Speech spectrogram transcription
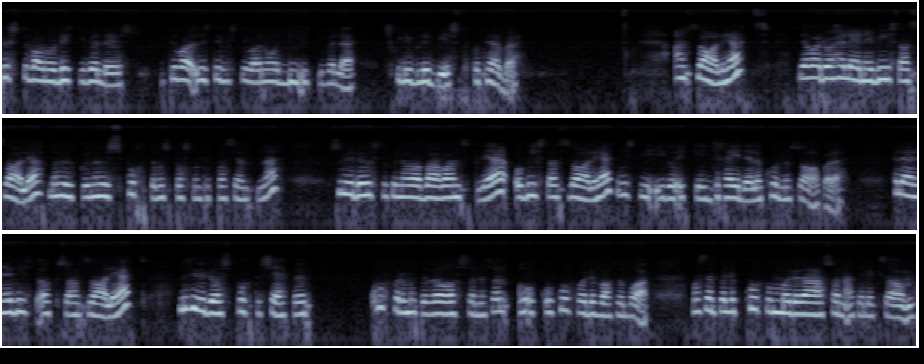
hvis det var noe de ikke ville det var, hvis, de visste var noe de ikke ville, skulle bli vist på TV. Ansvarlighet. Det var da Helene viste ansvarlighet når hun, når hun spurte om spørsmål til pasientene som hun visste kunne være vanskelige, og viste ansvarlighet hvis de da ikke greide eller kunne svare på det. Helene viste også ansvarlighet når hun da spurte sjefen hvorfor det måtte være sånn og sånn, og, og hvorfor det var så bra. For eksempel, hvorfor må det være sånn at det liksom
